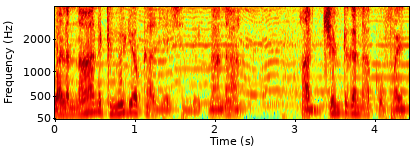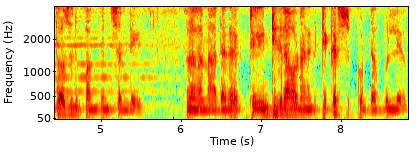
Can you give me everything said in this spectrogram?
వాళ్ళ నాన్నకి వీడియో కాల్ చేసింది. నాన్న అర్జెంటుగా నాకు ఫైవ్ థౌజండ్ పంపించండి. నా దగ్గర ఇంటికి రావడానికి టికెట్స్ కూడా డబ్బులు లేవు.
